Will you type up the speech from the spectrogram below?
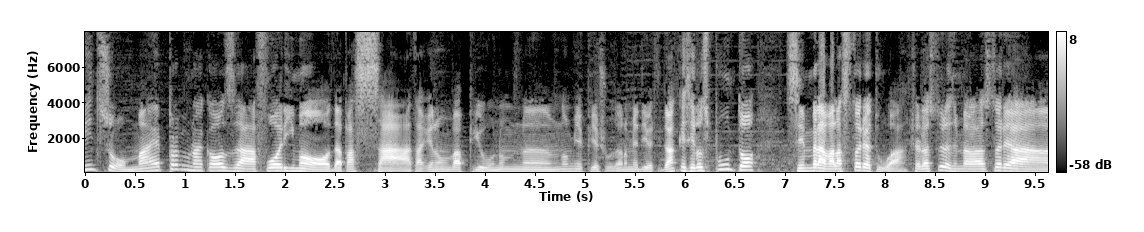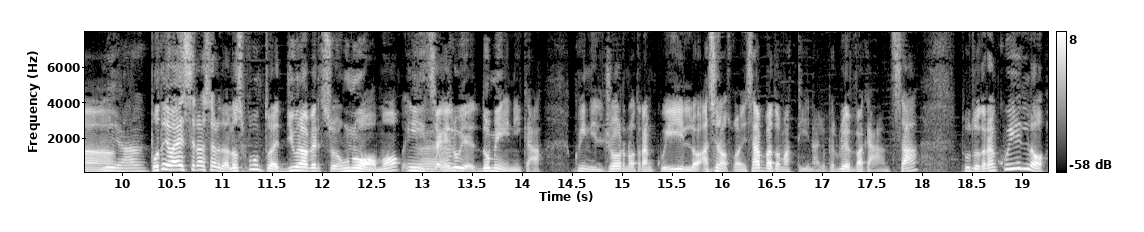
Che insomma è proprio una cosa fuori moda, passata, che non va più. Non, non mi è piaciuta, non mi ha divertito. Anche se lo spunto sembrava la storia tua. Cioè la storia sembrava la storia. Mia? Poteva essere la storia tua. Lo spunto è di una persona, un uomo. Inizia Eh. che lui è domenica, quindi il giorno tranquillo. Anzi, no, scusami, sabato mattina, che per lui è vacanza. Tutto tranquillo,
